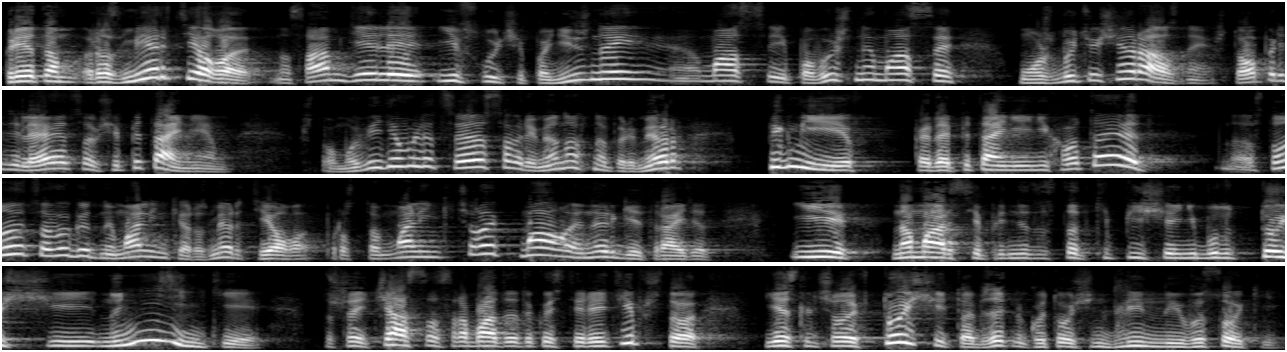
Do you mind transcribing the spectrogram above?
При этом размер тела, на самом деле, и в случае пониженной массы, и повышенной массы, может быть очень разный, что определяется вообще питанием. Что мы видим в лице современных, например, пигмеев. Когда питания не хватает, становится выгодный маленький размер тела. Просто маленький человек мало энергии тратит. И на Марсе при недостатке пищи они будут тощие, но низенькие. Потому что часто срабатывает такой стереотип, что если человек тощий, то обязательно какой-то очень длинный и высокий.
